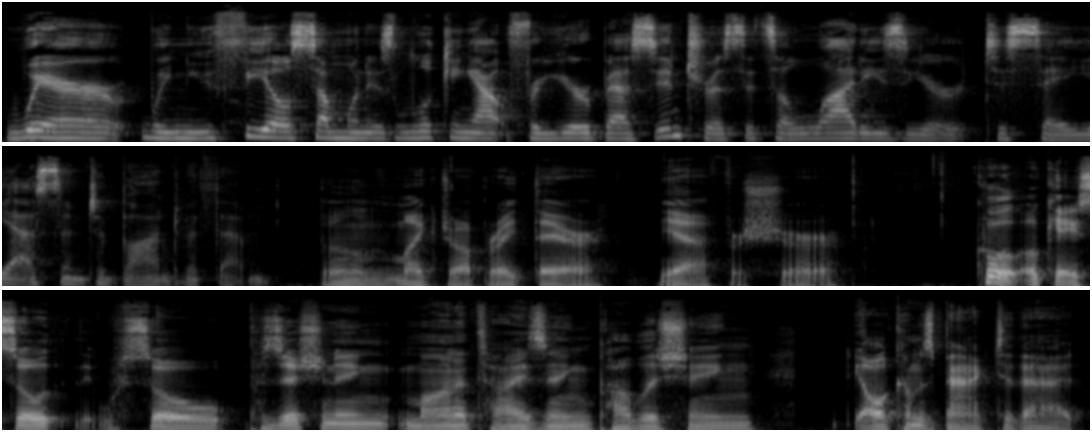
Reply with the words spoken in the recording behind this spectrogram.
where when you feel someone is looking out for your best interests, it's a lot easier to say yes and to bond with them. Boom, mic drop right there. Yeah, for sure. Cool. Okay, so so positioning, monetizing, publishing, it all comes back to that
